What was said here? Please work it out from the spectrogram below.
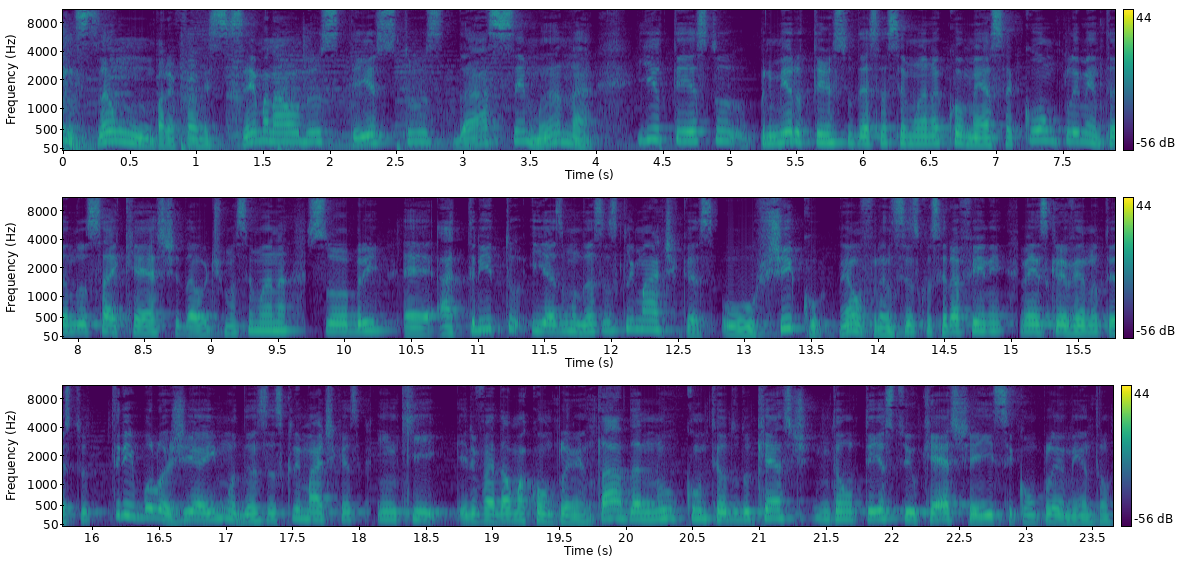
Atenção para o informe semanal dos textos da semana. E o texto, o primeiro texto dessa semana começa complementando o SciCast da última semana sobre é, atrito e as mudanças climáticas. O Chico, né, o Francisco Serafini, vem escrevendo o texto Tribologia e Mudanças Climáticas, em que ele vai dar uma complementada no conteúdo do cast. Então o texto e o cast aí se complementam,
